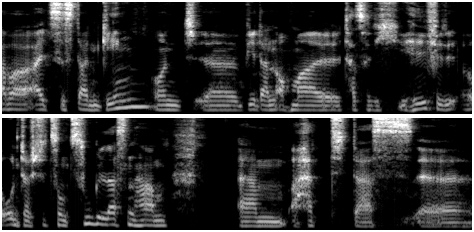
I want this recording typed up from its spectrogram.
Aber als es dann ging und äh, wir dann auch mal tatsächlich Hilfe, Unterstützung zugelassen haben, ähm, hat das äh,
